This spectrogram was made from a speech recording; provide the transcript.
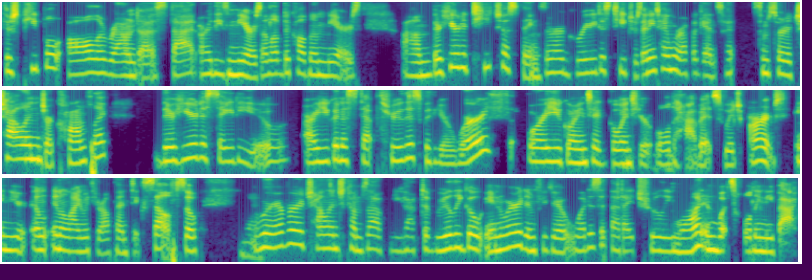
there's people all around us that are these mirrors. I love to call them mirrors. Um, they're here to teach us things. They're our greatest teachers. Anytime we're up against some sort of challenge or conflict, they're here to say to you, are you going to step through this with your worth or are you going to go into your old mm-hmm. habits which aren't in your in line with your authentic self? So yes. wherever a challenge comes up you have to really go inward and figure out what is it that i truly want and what's holding me back?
